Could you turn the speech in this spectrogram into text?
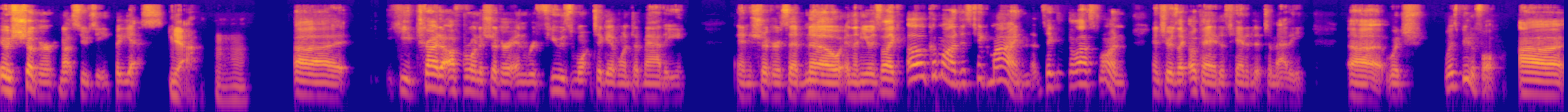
it was sugar, not Susie, but yes. Yeah. mhm. uh he tried to offer one to Sugar and refused one to give one to Matty. And Sugar said no. And then he was like, Oh, come on, just take mine. Take the last one. And she was like, Okay, I just handed it to Matty. Uh, which was beautiful. Uh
